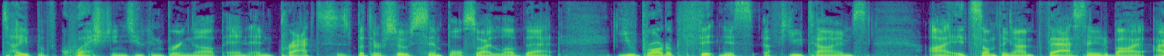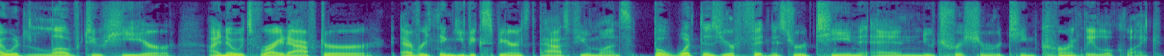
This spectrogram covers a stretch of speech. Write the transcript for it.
type of questions you can bring up and, and practices but they're so simple so i love that. You brought up fitness a few times uh, it's something i'm fascinated by. I would love to hear i know it's right after everything you've experienced the past few months but what does your fitness routine and nutrition routine currently look like?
